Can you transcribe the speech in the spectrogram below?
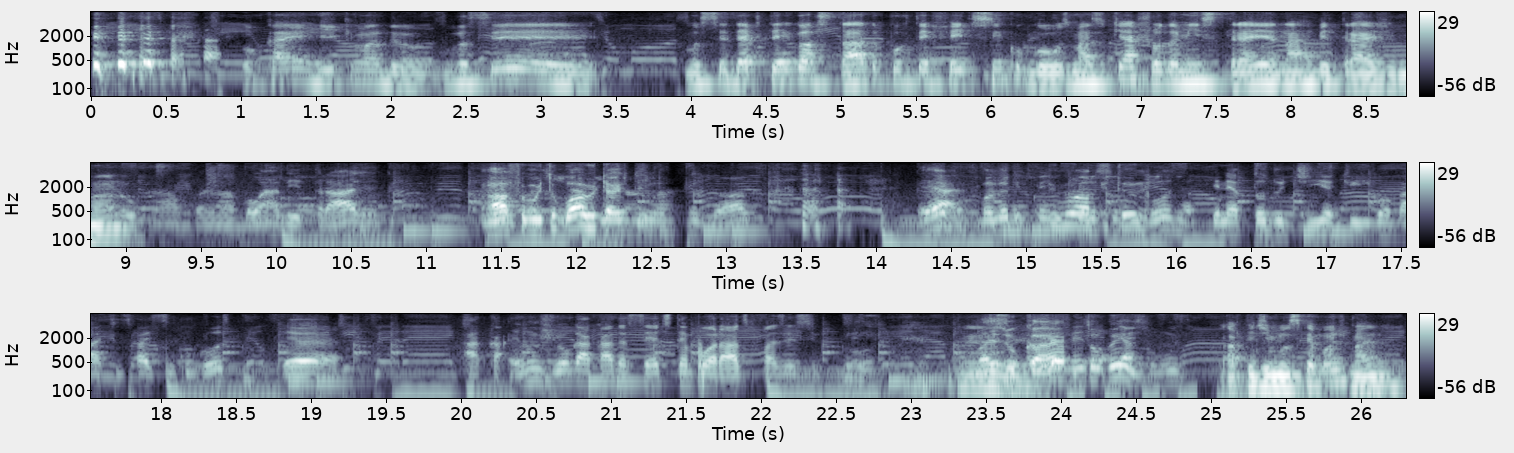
O Caio Henrique mandou. Você. Você deve ter gostado por ter feito cinco gols, mas o que achou da minha estreia na arbitragem, mano? Não, foi uma boa arbitragem. Ah, foi muito boa a arbitragem dele. É, É, quando ele cinco apitando. gols, né? Porque não é todo dia que o Igor Batista faz cinco gols. É, é um jogo a cada sete temporadas pra fazer cinco gols. Mas É, o Caio bem. A pedir música é bom demais, né?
